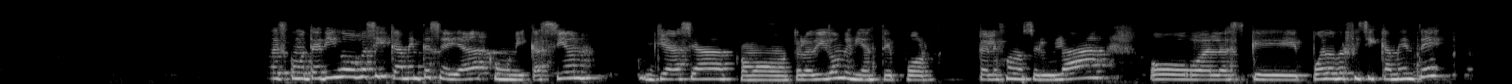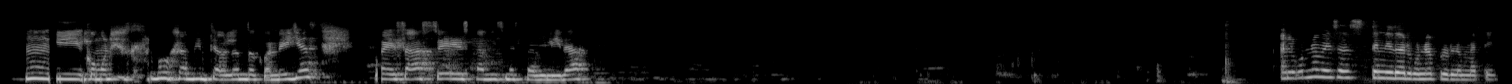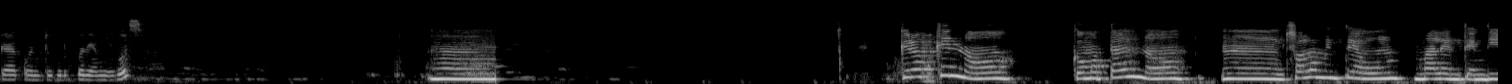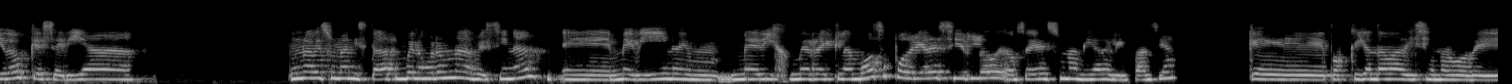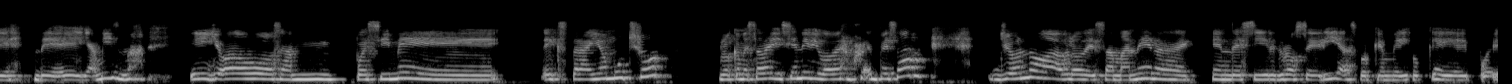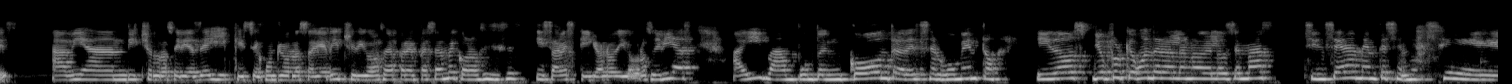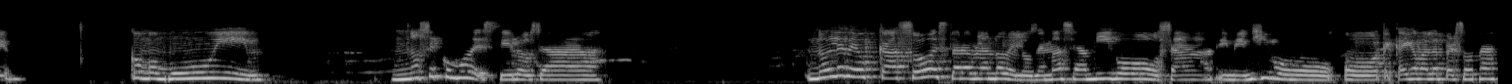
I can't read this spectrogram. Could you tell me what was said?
Pues como te digo, básicamente sería la comunicación, ya sea, como te lo digo, mediante por teléfono celular o a las que puedo ver físicamente mm, y comunicarme hablando con ellas, pues hace esta misma estabilidad. ¿Alguna vez has tenido alguna problemática con tu grupo de amigos? Mm, Creo que no, como tal no, mm, solamente un malentendido que sería una vez una amistad, bueno, era una vecina, eh, me vino y me dijo, me reclamó, se podría decirlo, o sea, es una amiga de la infancia, que porque yo andaba diciendo algo de, de ella misma. Y yo, o sea, pues sí me extrañó mucho lo que me estaba diciendo y digo, a ver, para empezar, yo no hablo de esa manera en decir groserías, porque me dijo que pues habían dicho groserías de ella y que según yo las había dicho, y digo, o sea, para empezar me conoces y sabes que yo no digo groserías, ahí va un punto en contra de ese argumento. Y dos, yo porque voy a andar hablando de los demás, sinceramente se me hace como muy, no sé cómo decirlo, o sea, no le veo caso estar hablando de los demás, sea amigo o sea enemigo o, te caiga mal la persona.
